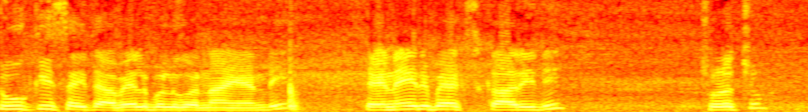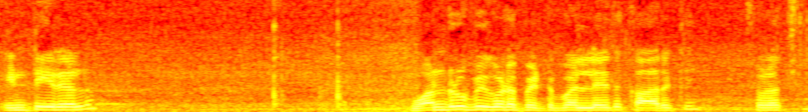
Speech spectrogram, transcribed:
టూ కీస్ అయితే అవైలబుల్గా ఉన్నాయండి. టెన్ ఎయిర్ బ్యాగ్స్ కార్ ఇది. చూడొచ్చు ఇంటీరియర్. వన్ రూపీ కూడా పెట్టుబడి లేదు కారుకి. చూడొచ్చు.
